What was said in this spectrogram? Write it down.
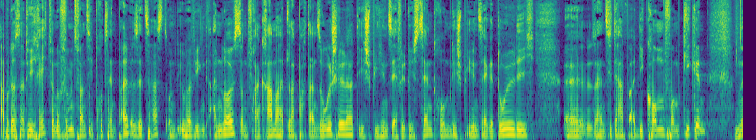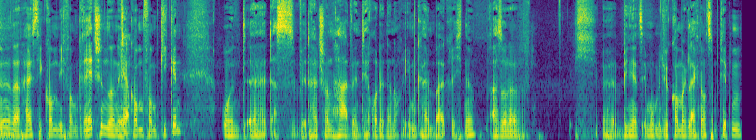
Aber du hast natürlich recht, wenn du 25% Ballbesitz hast und überwiegend anläufst und Frank Kramer hat Gladbach dann so geschildert, die spielen sehr viel durchs Zentrum, die spielen sehr geduldig. Äh, sein Zitat war, die kommen vom Kicken. Ne? Das heißt, die kommen nicht vom Grätschen, sondern Ja. die kommen vom Kicken. Und äh, das wird halt schon hart, wenn Terodde dann auch eben keinen Ball kriegt. Ne? Also ich äh, bin jetzt im Moment, wir kommen gleich noch zum Tippen,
